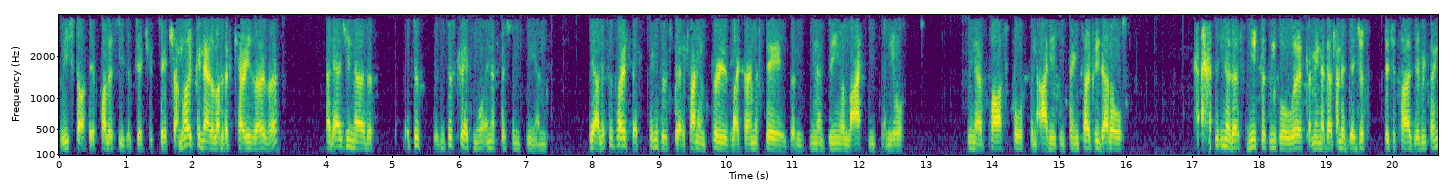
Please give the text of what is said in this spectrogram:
restart their policies, etc., cetera, et cetera. I'm hoping that a lot of it carries over. But as you know, the, it just it just creates more inefficiency and yeah, let's just hope that things we're trying to improve, like home affairs and you know doing your license and your you know passports and IDs and things. Hopefully that'll you know those new systems will work. I mean they're trying to digi- digitize everything.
